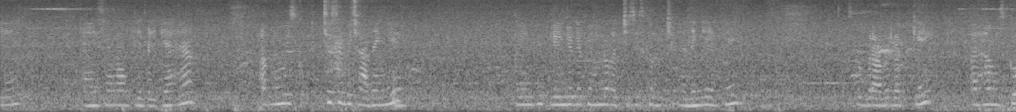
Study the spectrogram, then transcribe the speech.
ये ऐसे नोक निकल गया है? अब हम इसको अच्छे से बिछा देंगे। कहीं भी प्लेन जगह पे हम लोग अच्छे से इसका बिछा देंगे ऐसे, इसको बराबर रख के, और हम इसको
